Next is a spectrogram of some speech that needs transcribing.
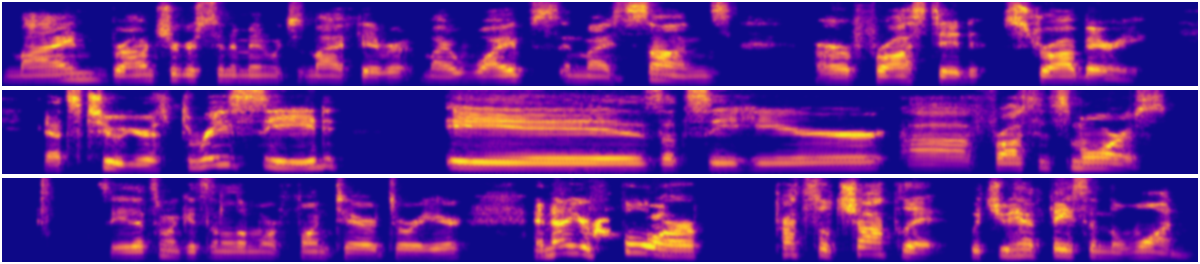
mine, brown sugar cinnamon, which is my favorite. My wife's and my son's are frosted strawberry. That's two. Your three seed is let's see here, uh, frosted s'mores. See, that's when it gets in a little more fun territory here. And now your four, pretzel chocolate, which you have facing the one.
